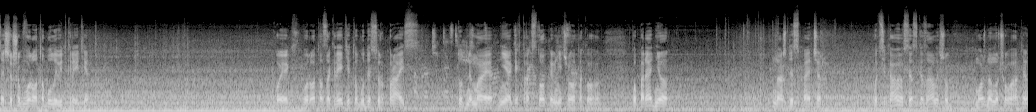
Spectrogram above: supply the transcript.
Це ще щоб ворота були відкриті. Бо як ворота закриті, то буде сюрприз. Тут немає ніяких тракстопів, нічого такого. Попередньо наш диспетчер поцікавився, сказали, що можна ночувати.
